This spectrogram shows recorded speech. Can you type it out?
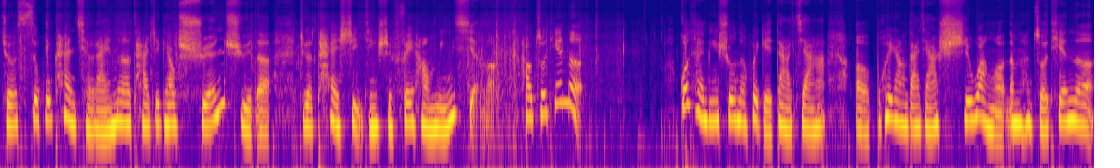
就似乎看起来呢，他这个要选举的这个态势已经是非常明显了。好，昨天呢。郭台铭说呢，会给大家，呃，不会让大家失望哦。那么他昨天呢，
